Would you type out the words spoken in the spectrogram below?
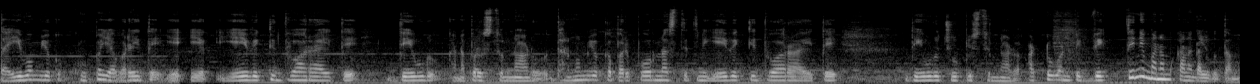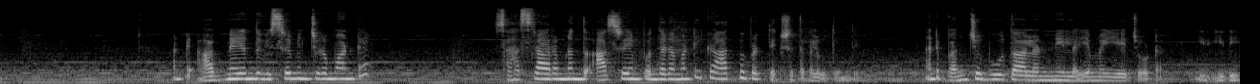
దైవం యొక్క కృప ఎవరైతే ఏ- ఏ వ్యక్తి ద్వారా అయితే దేవుడు కనపరుస్తున్నాడో ధర్మం యొక్క పరిపూర్ణ స్థితిని ఏ వ్యక్తి ద్వారా అయితే దేవుడు చూపిస్తున్నాడు. అటువంటి వ్యక్తిని మనం కనగలుగుతాము అంటే ఆగ్నేయందు విశ్రమించడం అంటే సహస్రారం నందు ఆశ్రయం పొందడం అంటే ఇక్కడ ఆత్మ ప్రత్యక్షత కలుగుతుంది. అంటే పంచభూతాలన్నీ లయమయ్యే చోట. ఇది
